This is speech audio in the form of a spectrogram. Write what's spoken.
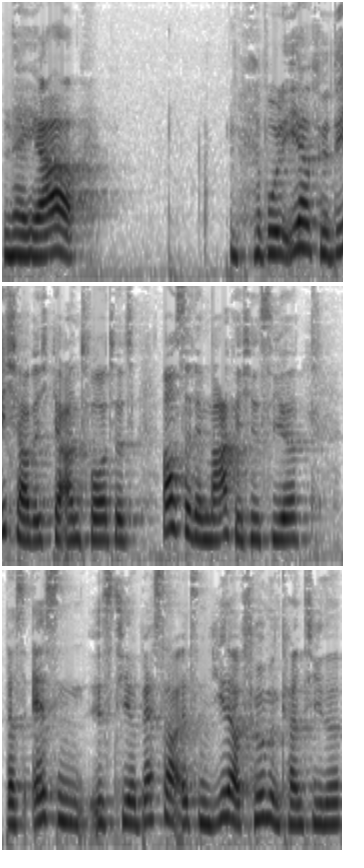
Naja, wohl eher für dich, habe ich geantwortet. Außerdem mag ich es hier. Das Essen ist hier besser als in jeder Firmenkantine.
